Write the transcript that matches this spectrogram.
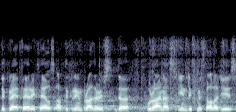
the great fairy tales of the Grimm brothers, the Puranas, Indic mythologies,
